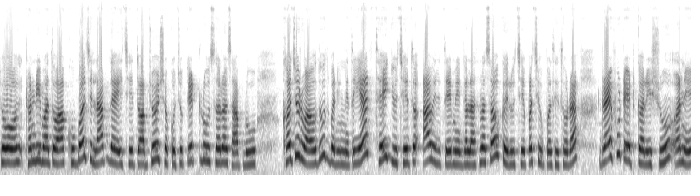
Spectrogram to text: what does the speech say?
છો. ઠંડીમાં તો આ ખૂબ જ લાભદાયી છે. તો આપ જોઈ શકો છો કેટલું સરસ આપણું ખજૂરવાળું દૂધ બનીને તૈયાર થઈ ગયું છે. તો આવી રીતે મેં ગ્લાસમાં સર્વ કર્યું છે. પછી ઉપરથી થોડા ડ્રાયફ્રૂટ એડ કરીશું અને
